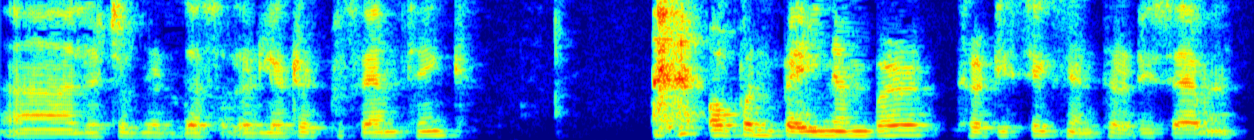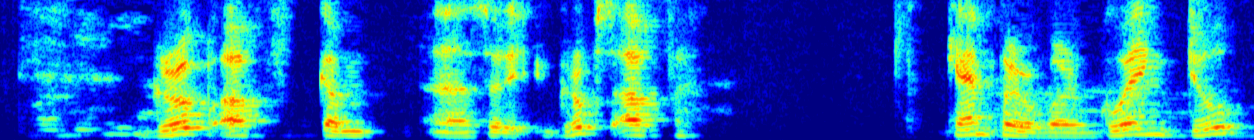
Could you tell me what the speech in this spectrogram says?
a little bit this related to same thing. open page number 36 and 37. Group of com- uh, sorry groups of camper were going to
